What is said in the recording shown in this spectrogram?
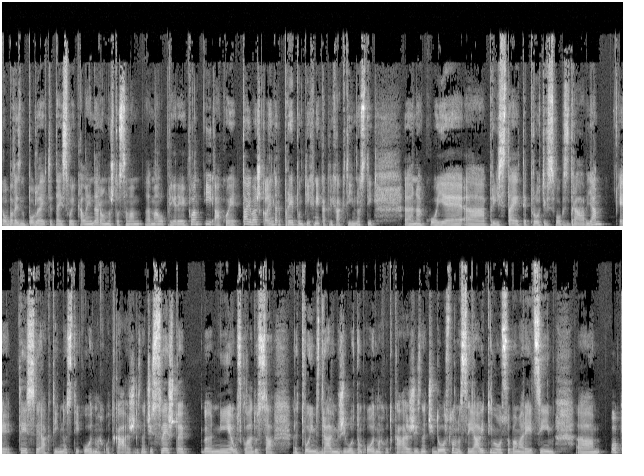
obavezno pogledajte taj svoj kalendar, ono što sam vam e, malo prije rekla i ako je taj vaš kalendar prepun tih nekakvih aktivnosti e, na koje e, pristajete protiv svog zdravlja, e, te sve aktivnosti odmah otkaži. Znači sve što je nije u skladu sa tvojim zdravim životom odmah otkaži. Znači doslovno se javi tim osobama, reci im ok,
